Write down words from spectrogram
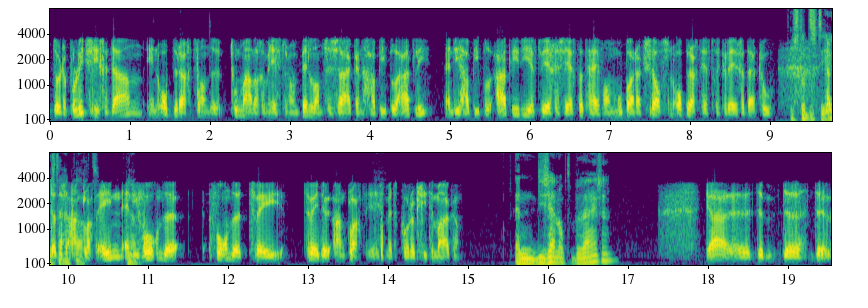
door de politie gedaan in opdracht van de toenmalige minister van Binnenlandse Zaken Habib al-Adli. En die Habib al-Adli die heeft weer gezegd dat hij van Mubarak zelf zijn opdracht heeft gekregen daartoe. Dus dat is de nou, eerste dat is aanklacht 1. En die volgende, volgende twee, tweede aanklacht heeft met corruptie te maken. En die zijn ook te bewijzen? Ja, eh, de, de, de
